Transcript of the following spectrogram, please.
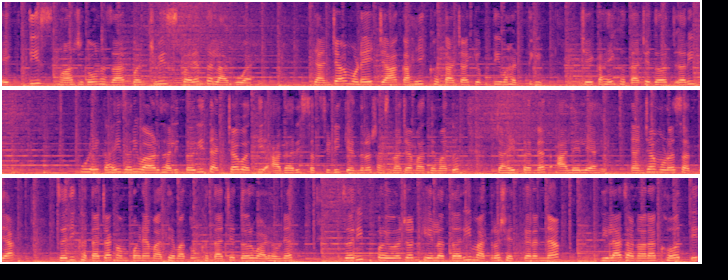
एकतीस मार्च दोन हजार पंचवीसपर्यंत लागू आहे. त्यांच्यामुळे ज्या काही खताच्या किमती वाढतील जे काही खताचे दर जरी पुढे काही जरी वाढ झाली तरी त्यांच्यावरती आधारित सबसिडी केंद्र शासनाच्या माध्यमातून जाहीर करण्यात आलेले आहे. त्यांच्यामुळं सध्या जरी खताच्या कंपन्या माध्यमातून खताचे दर वाढवण्यात जरी प्रयोजन केलं तरी मात्र शेतकऱ्यांना दिला जाणारा खत ते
